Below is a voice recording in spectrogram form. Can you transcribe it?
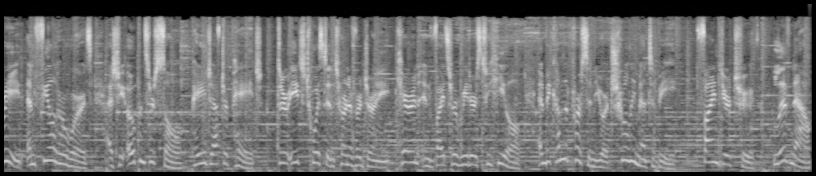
read, and feel her words as she opens her soul page after page. Through each twist and turn of her journey, Karen invites her readers to heal and become the person you are truly meant to be. Find your truth, live now,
